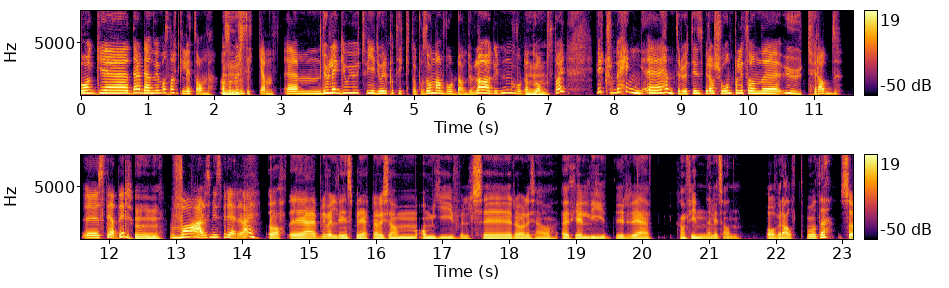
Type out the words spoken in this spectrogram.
Og eh, det er den vi må snakke litt om. Altså Mhm. musikken. Du legger jo ut videoer på TikTok og sånn av hvordan du lager den, hvordan du Mhm. oppstår. Virker som du henter ut inspirasjon på litt sånn utradd steder. Mm. Hva er det som inspirerer deg? Åh, jeg blir veldig inspirert av liksom omgivelser og liksom Jeg vet ikke, lyder jeg kan finne litt sånn overalt, på en måte. Så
